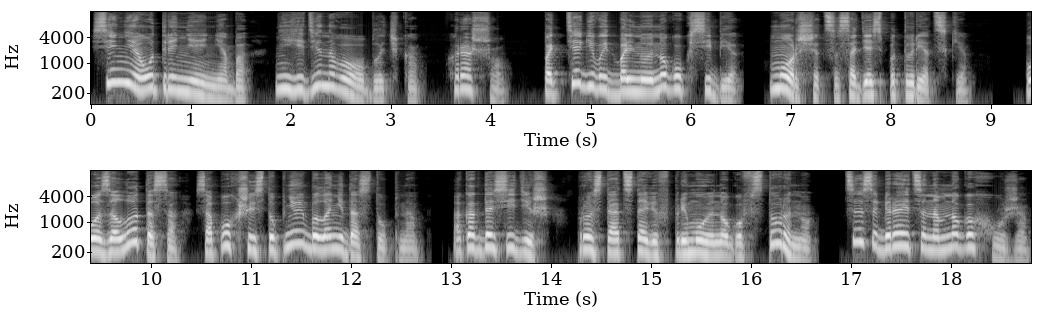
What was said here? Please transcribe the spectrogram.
Синее утреннее небо, ни единого облачка. Хорошо. Подтягивает больную ногу к себе, морщится, садясь по-турецки. Поза лотоса с опухшей ступней была недоступна. А когда сидишь, просто отставив прямую ногу в сторону, Ци собирается намного хуже.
